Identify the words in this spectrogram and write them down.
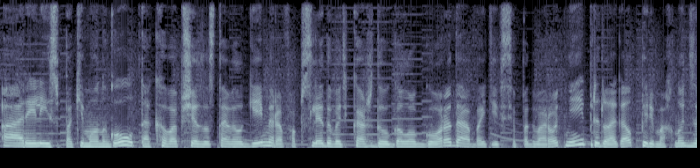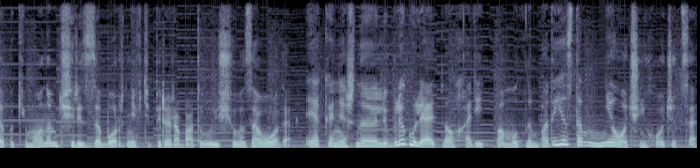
А релиз Pokemon Go так вообще заставил геймеров обследовать каждый уголок города, обойти все подворотни и предлагал перемахнуть за покемоном через забор нефтеперерабатывающего завода. Я, конечно, люблю гулять, но ходить по мутным подъездам не очень хочется.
